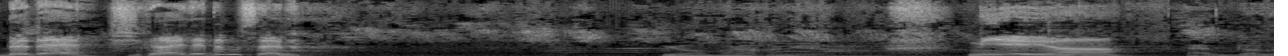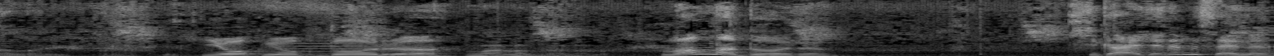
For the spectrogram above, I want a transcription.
Dede şikayet edin mi sen? Yok bırakın ya. Niye ya? Hem dolaba Yok yok doğru. Valla dolaba. Valla doğru. Şikayet edin mi seni?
